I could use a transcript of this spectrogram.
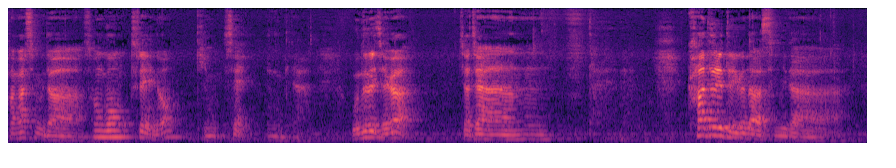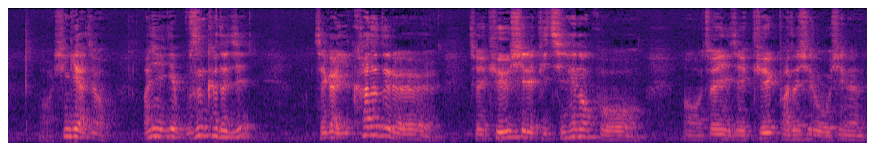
반갑습니다. 성공 트레이너 김세영입니다. 오늘은 제가 짜잔 카드를 들고 나왔습니다. 어, 신기하죠? 아니 이게 무슨 카드지? 제가 이 카드들을 저희 교육실에 비치해 놓고 어, 저희 이제 교육 받으시러 오시는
